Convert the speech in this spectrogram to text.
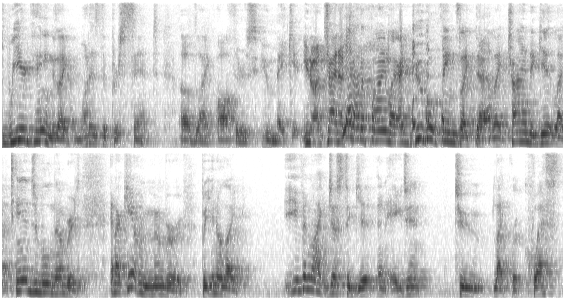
weird things, like what is the percent. Of like authors who make it, you know, I'm trying to try to find like I Google things like that, Yeah. like trying to get like tangible numbers and i can't remember but you know like even like just to get an agent to like request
